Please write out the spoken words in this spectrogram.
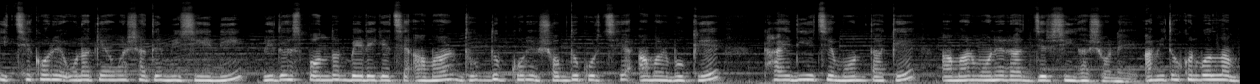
ইচ্ছে করে ওনাকে আমার সাথে মিশিয়ে নিই। হৃদয় স্পন্দন বেড়ে গেছে আমার। ধুপধুপ করে শব্দ করছে আমার বুকে। ঠাই দিয়েছে মন তাকে আমার মনের রাজ্যের সিংহাসনে। আমি তখন বললাম,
